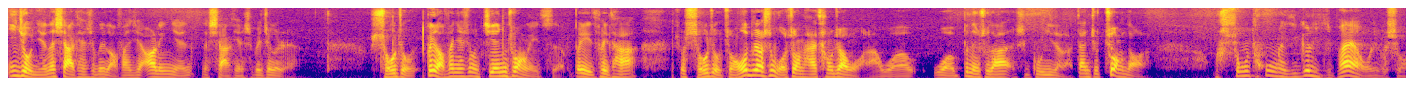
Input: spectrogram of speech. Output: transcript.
一九年的夏天是被老番茄，二零年的夏天是被这个人手肘被老番茄是用肩撞了一次，被被他说手肘撞，我不知道是我撞他还是他撞我了，我我不能说他是故意的了，但就撞到了，我胸痛了一个礼拜啊，我这个胸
